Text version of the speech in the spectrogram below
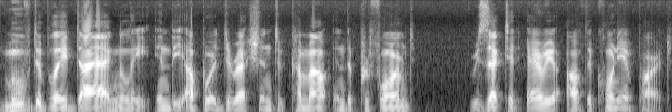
Move the blade diagonally in the upward direction to come out in the performed resected area of the cornea part.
